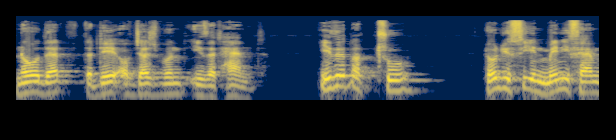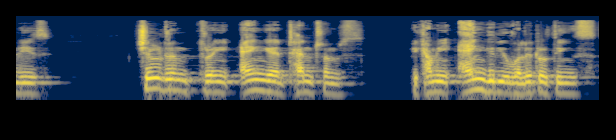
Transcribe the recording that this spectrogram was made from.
know that the day of judgment is at hand. Is it not true? Don't you see in many families, children throwing anger and tantrums, becoming angry over little things?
